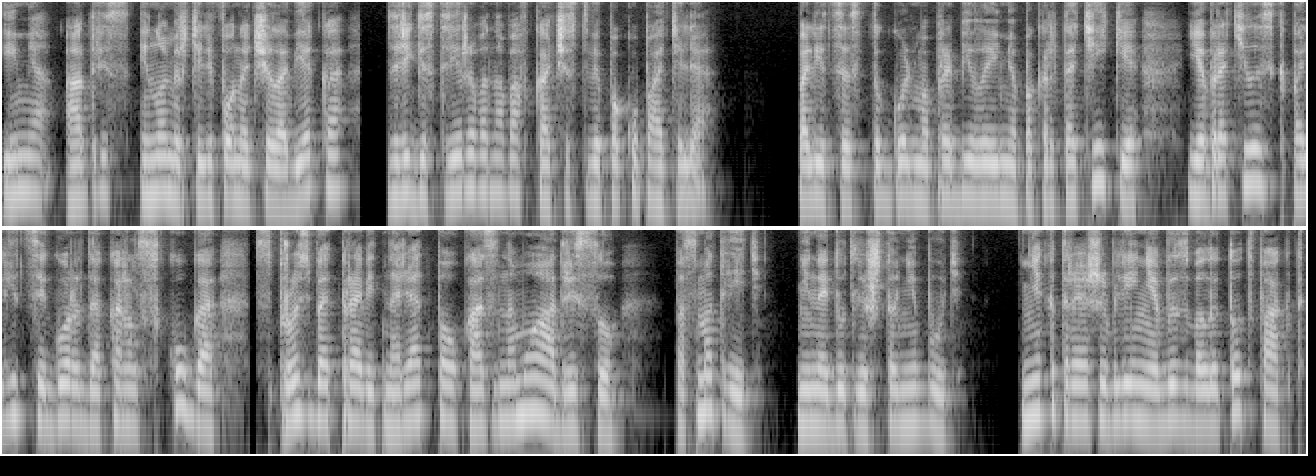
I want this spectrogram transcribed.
имя, адрес и номер телефона человека, зарегистрированного в качестве покупателя. Полиция Стокгольма пробила имя по картотеке и обратилась к полиции города Карлскуга с просьбой отправить наряд по указанному адресу, посмотреть, не найдут ли что-нибудь. Некоторое оживление вызвал и тот факт,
